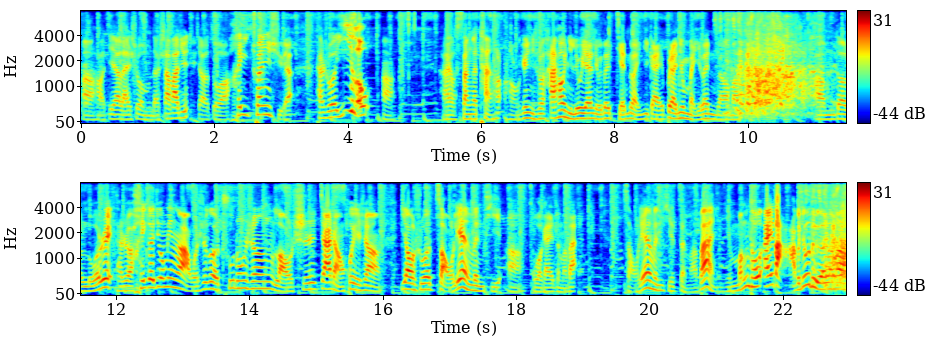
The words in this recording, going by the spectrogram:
啊，好，接下来是我们的沙发君，叫做黑川雪。他说一楼啊，还有三个叹号啊！我跟你说，还好你留言留的简短易赅，不然就没了，你知道吗？啊，我们的罗瑞他说：“黑哥救命啊！我是个初中生，老师家长会上要说早恋问题啊，我该怎么办？早恋问题怎么办？你蒙头挨打不就得了吗？”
